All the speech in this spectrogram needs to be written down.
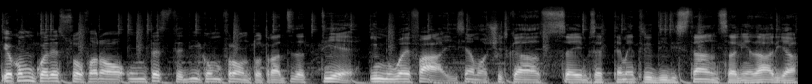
Io comunque adesso farò un test di confronto tra ZTE in WiFi, siamo a circa 6-7 metri di distanza, linea d'aria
